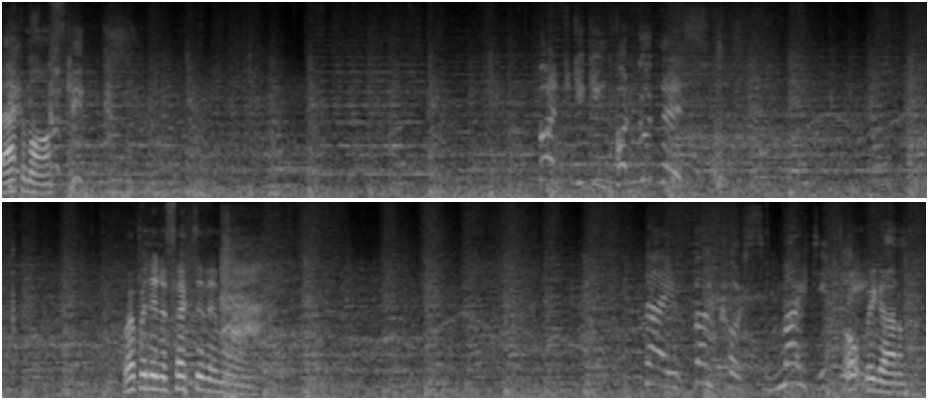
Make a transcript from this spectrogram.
Back gets 'em off. Butt kicking for goodness! Weapon ineffective, Imoen. Thy Valkor's mighty blade. Oh, we got him.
